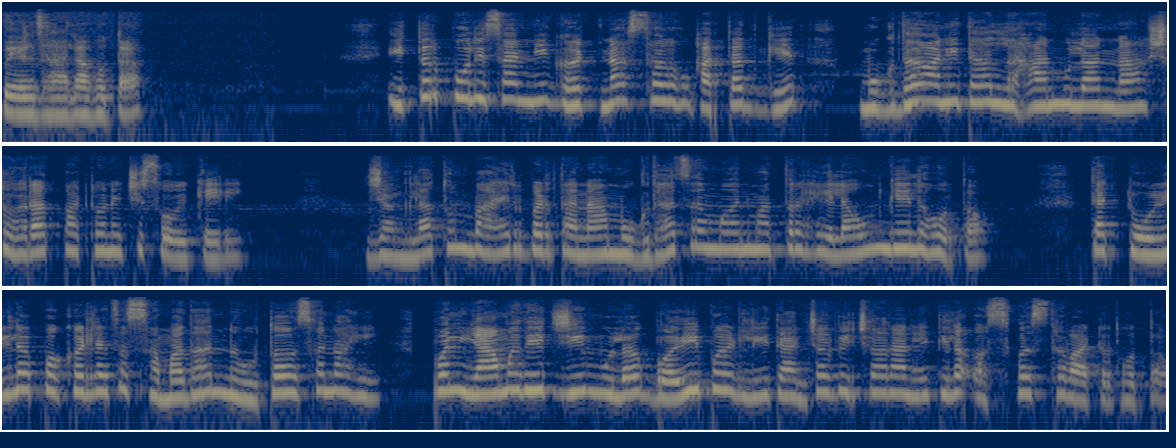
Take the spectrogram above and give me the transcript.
वेळ झाला होता. इतर पोलिसांनी घटनास्थळ हातात घेत मुग्ध आणि त्या लहान मुलांना शहरात पाठवण्याची सोय केली. जंगलातून बाहेर पडताना मुग्धाचं मन मात्र हेलावून गेलं होतं. त्या टोळीला पकडल्याचं समाधान नव्हतं असं नाही पण यामध्ये जी मुलं बळी पडली त्यांच्या विचाराने तिला अस्वस्थ वाटत होतं.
